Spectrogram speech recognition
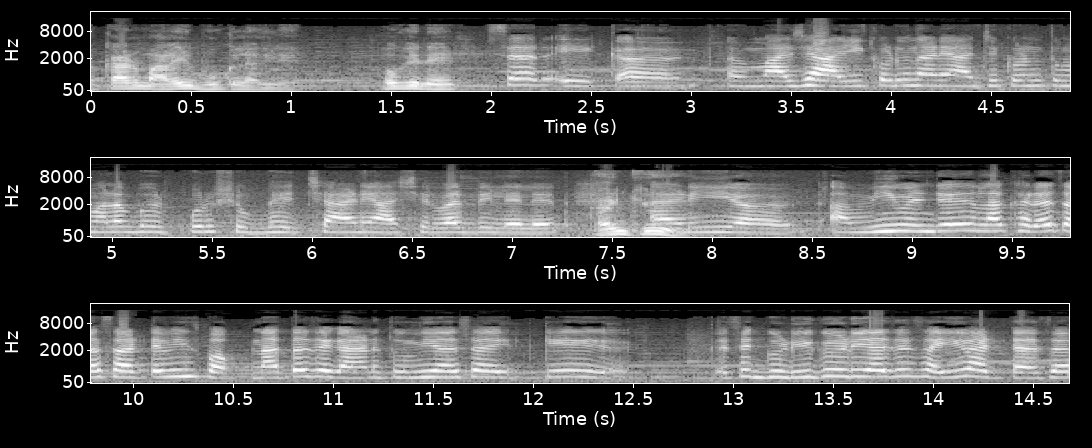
कारण मलाही भूक लागली. हो की नाही? सर एक अ, माझ्या आईकडून आणि आजीकडून तुम्हाला भरपूर शुभेच्छा आणि आशीर्वाद दिलेले आहेत. Thank you. आणि अ, आम्ही म्हणजे मला खरंच असं वाटतं मी स्वप्नातच आहे कारण तुम्ही असं इतके असे गुडी गुडी असे सही वाटतं. असं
